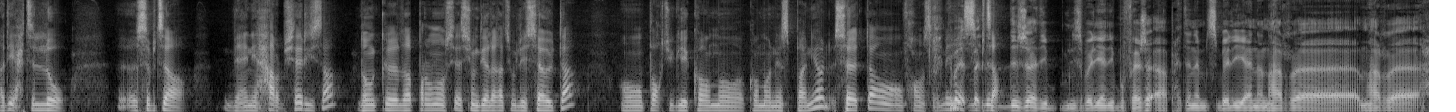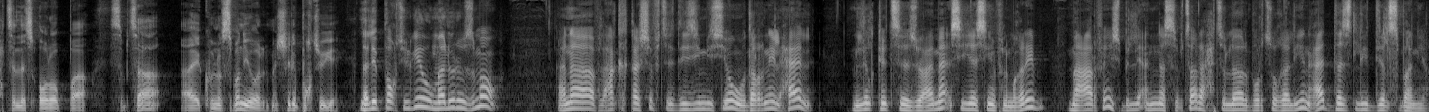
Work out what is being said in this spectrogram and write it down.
غادي يحتلوا سبته يعني حرب شرسة. donc la prononciation ديالها غتولي ساوتا en portugais comme, comme en espagnol, c'est en français. Mais déjà هذه بالنسبة لي هذه مفاجاه بحيث أنا بالنسبة لي أنا نهار نهار احتلت أوروبا سبتة يكون espagnols ماشي les Portugais لا les Portugais و malheureusement أنا في الحقيقة شفت des émissions وضرني الحال. ملي لقيت زعماء سياسيين في المغرب ما عارفينش باللي أن السبته راه احتلوها البرتغاليين عاد دازت ليد ديال إسبانيا.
